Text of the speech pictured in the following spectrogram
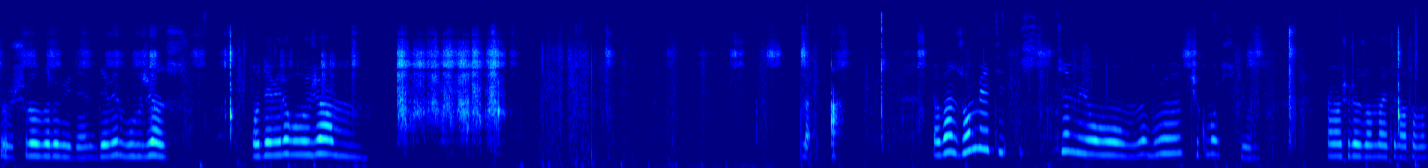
Dur şuraları bir de- demir bulacağız. O demiri bulacağım. Ah. ya ben zombi eti istemiyorum ve buraya çıkmak istiyorum. Hemen şuraya zombi etini atalım.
